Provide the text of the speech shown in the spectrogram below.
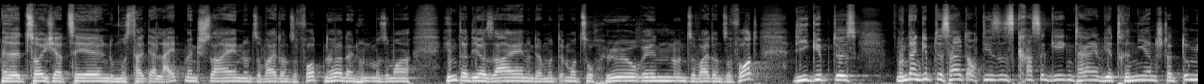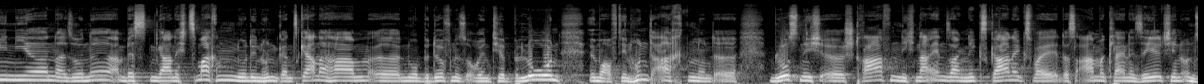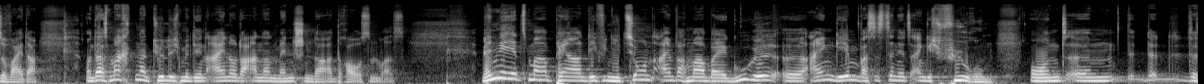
äh, Zeug erzählen, du musst halt der Leitmensch sein und so weiter und so fort. Ne? Dein Hund muss immer hinter dir sein und der muss immer zu hören und so weiter und so fort. Die gibt es. Und dann gibt es halt auch dieses krasse Gegenteil. Wir trainieren statt dominieren, also ne, am besten gar nichts machen, nur den Hund ganz gerne haben, äh, nur bedürfnisorientiert belohnen, immer auf den Hund achten und äh, bloß nicht äh, strafen, nicht Nein sagen, nichts, gar nichts, weil das arme kleine Seelchen und so weiter. Und das macht natürlich mit den ein oder anderen Menschen da draußen was. Wenn wir jetzt mal per Definition einfach mal bei Google äh, eingeben, was ist denn jetzt eigentlich Führung? Und ähm,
